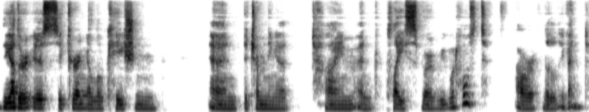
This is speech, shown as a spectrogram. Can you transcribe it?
the other is securing a location and determining a time and place where we would host our little event.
